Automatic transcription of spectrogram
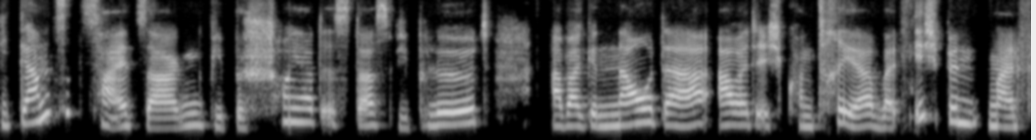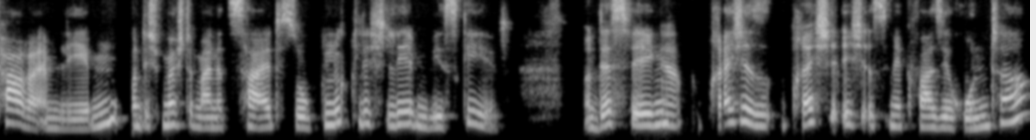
die ganze Zeit sagen, wie bescheuert ist das, wie blöd. Aber genau da arbeite ich konträr, weil ich bin mein Fahrer im Leben und ich möchte meine Zeit so glücklich leben, wie es geht. Und deswegen ja. breche, breche ich es mir quasi runter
